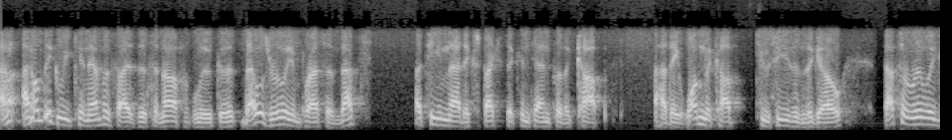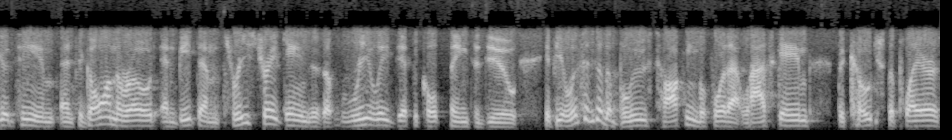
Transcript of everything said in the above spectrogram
I don't, think we can emphasize this enough, Luke. That was really impressive. That's a team that expects to contend for the cup. Uh, they won the cup two seasons ago. That's a really good team, and to go on the road and beat them three straight games is a really difficult thing to do. If you listen to the Blues talking before that last game, the coach, the players,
